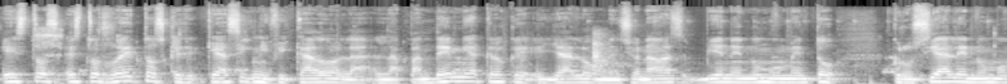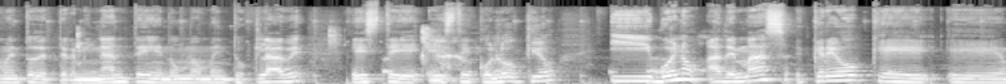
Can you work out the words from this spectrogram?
estos, estos retos que, ha significado la, la, pandemia. Creo que ya lo mencionabas, viene en un momento crucial, en un momento determinante, en un momento clave, este, este coloquio. Y bueno, además creo que, eh,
